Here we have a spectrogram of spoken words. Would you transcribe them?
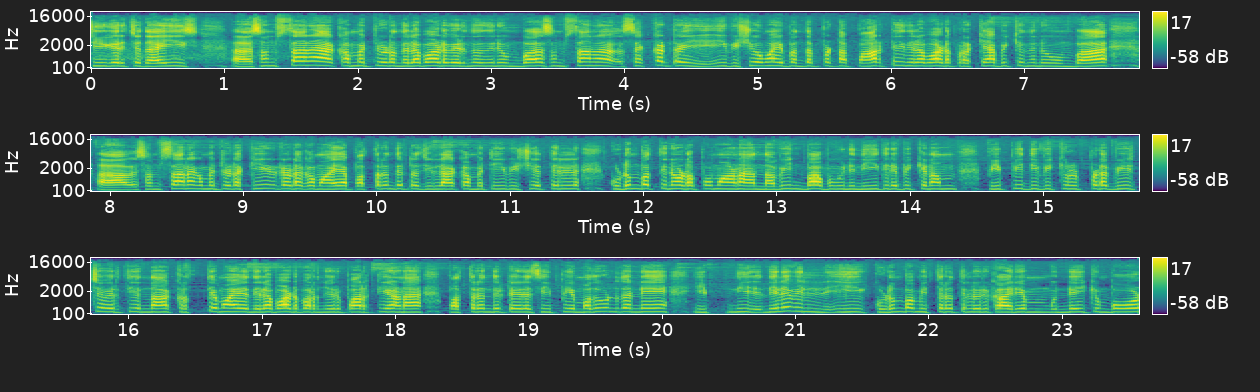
സ്വീകരിച്ചത്. ഈ സംസ്ഥാന കമ്മിറ്റിയുടെ നിലപാട് വരുന്നതിന് മുമ്പ് സംസ്ഥാന സെക്രട്ടറി ഈ വിഷയവുമായി ബന്ധപ്പെട്ട പാർട്ടി നിലപാട് പ്രഖ്യാപിക്കുന്നതിന് മുമ്പ് സംസ്ഥാന കമ്മിറ്റിയുടെ കീഴ്ഘടകമായ പത്തനംതിട്ട ജില്ലാ കമ്മിറ്റി ഈ വിഷയത്തിൽ കുടുംബത്തിനോടൊപ്പമാണ് നവീൻ ബാബുവിന് നീതി ലഭിക്കണം. പി പി ദിവ്യയ്ക്ക് ഉൾപ്പെടെ വീഴ്ച വരുത്തിയെന്ന കൃത്യമായ നിലപാട് പറഞ്ഞൊരു പാർട്ടിയാണ് പത്തനംതിട്ടയിലെ സി പി എം. അതുകൊണ്ട് തന്നെ ഈ നിലവിൽ ഈ കുടുംബം ഇത്തരത്തിലൊരു കാര്യം ഉന്നയിക്കുമ്പോൾ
